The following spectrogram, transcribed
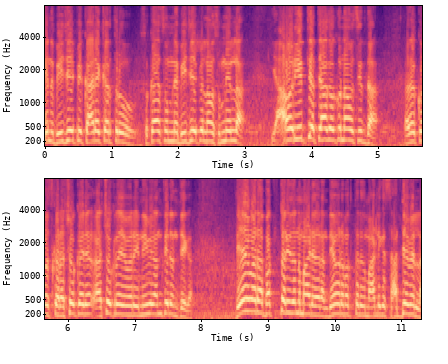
ಏನು ಬಿ ಜೆ ಪಿ ಕಾರ್ಯಕರ್ತರು ಸುಖ ಸುಮ್ಮನೆ ಬಿ ಜೆ ಪಿಲಿ ನಾವು ಸುಮ್ಮನೆ ಇಲ್ಲ. ಯಾವ ರೀತಿಯ ತ್ಯಾಗಕ್ಕೂ ನಾವು ಸಿದ್ಧ. ಅದಕ್ಕೋಸ್ಕರ ಅಶೋಕ, ಅಶೋಕ್ ರೈ ಅವರೇ ನೀವು ಅಂತೀರಂತೆ ಈಗ. ದೇವರ ಭಕ್ತರು ಇದನ್ನು ಮಾಡಿದ್ದಾರೆ. ದೇವರ ಭಕ್ತರು ಇದನ್ನು ಮಾಡಲಿಕ್ಕೆ ಸಾಧ್ಯವಿಲ್ಲ.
